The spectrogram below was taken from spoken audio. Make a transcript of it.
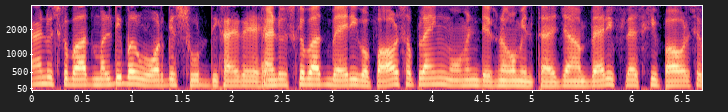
एंड उसके बाद मल्टीपल वॉर के सूट दिखाए गए एंड उसके बाद बैरी को पावर सप्लाइंग मोमेंट देखने को मिलता है, जहाँ बैरी फ्लैश की पावर से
